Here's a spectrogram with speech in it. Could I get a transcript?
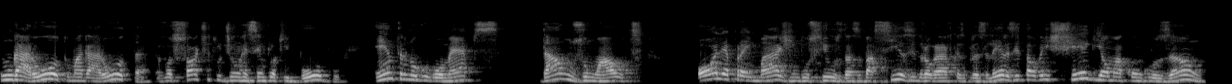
um garoto, uma garota, eu vou só título de um exemplo aqui bobo, entra no Google Maps, dá um zoom out, olha para a imagem dos rios, das bacias hidrográficas brasileiras e talvez chegue a uma conclusão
